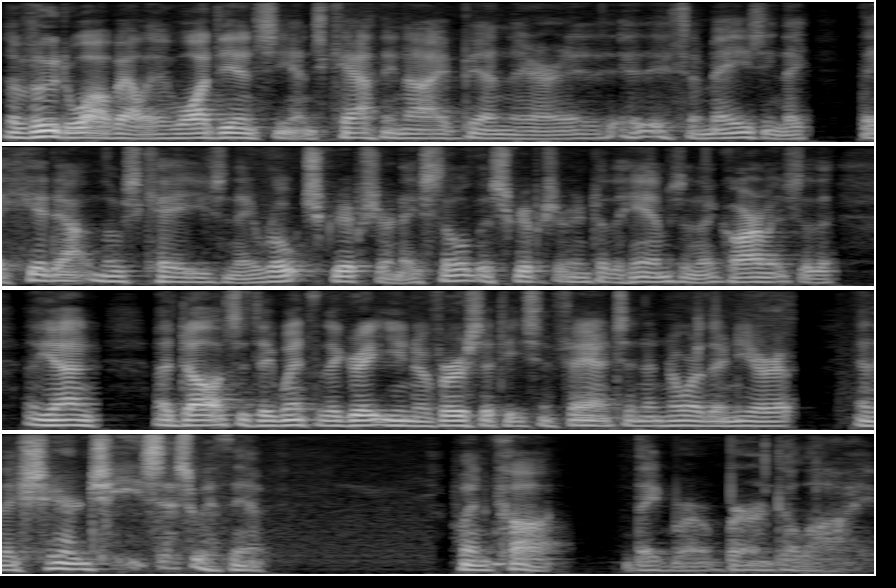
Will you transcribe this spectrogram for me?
the Vaudois Valley, the Waldensians. Kathy and I have been there. It, it, it's amazing. They, they hid out in those caves and they wrote scripture and they sewed the scripture into the hymns and the garments of the, young adults as they went to the great universities in France and in northern Europe. And they shared Jesus with them. When caught, they were burned alive,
